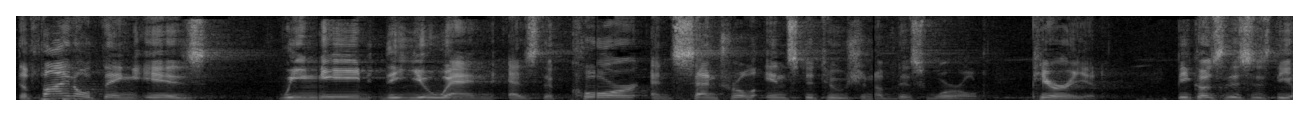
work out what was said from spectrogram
The final thing is we need the UN as the core and central institution of this world, period. Because this is the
